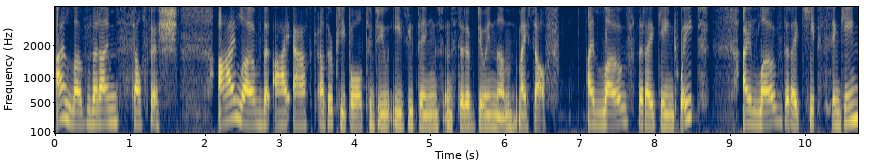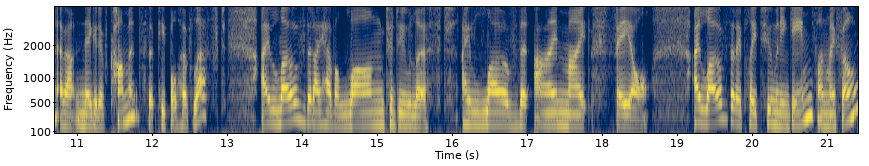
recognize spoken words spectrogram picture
I love that I'm selfish. I love that I ask other people to do easy things instead of doing them myself. I love that I gained weight. I love that I keep thinking about negative comments that people have left. I love that I have a long to do list. I love that I might fail. I love that I play too many games on my phone.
